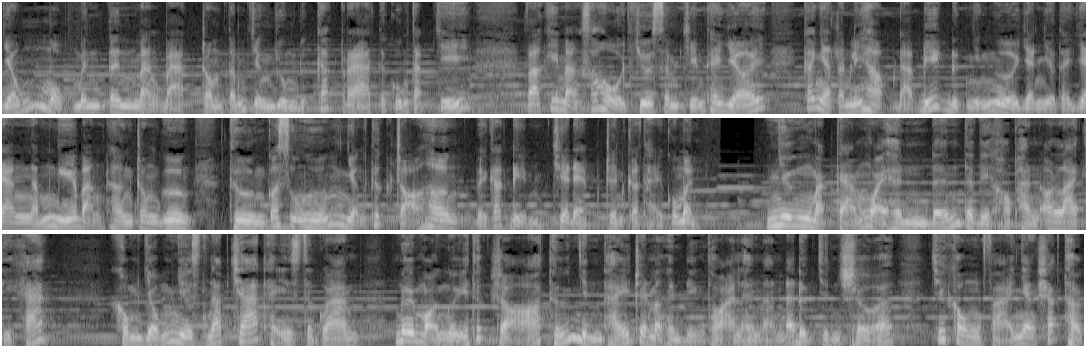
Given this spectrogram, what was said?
giống một minh tinh màng bạc trong tấm chân dung được cắt ra từ cuốn tạp chí. Và khi mạng xã hội chưa xâm chiếm thế giới, các nhà tâm lý học đã biết được những người dành nhiều thời gian ngắm nghía bản thân trong gương thường có xu hướng nhận thức rõ hơn về các điểm chưa đẹp trên cơ thể của mình. Nhưng mặc cảm ngoại hình đến từ việc học hành online thì khác – không giống như Snapchat hay Instagram, nơi mọi người ý thức rõ thứ nhìn thấy trên màn hình điện thoại là hình ảnh đã được chỉnh sửa, chứ không phải nhan sắc thật.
